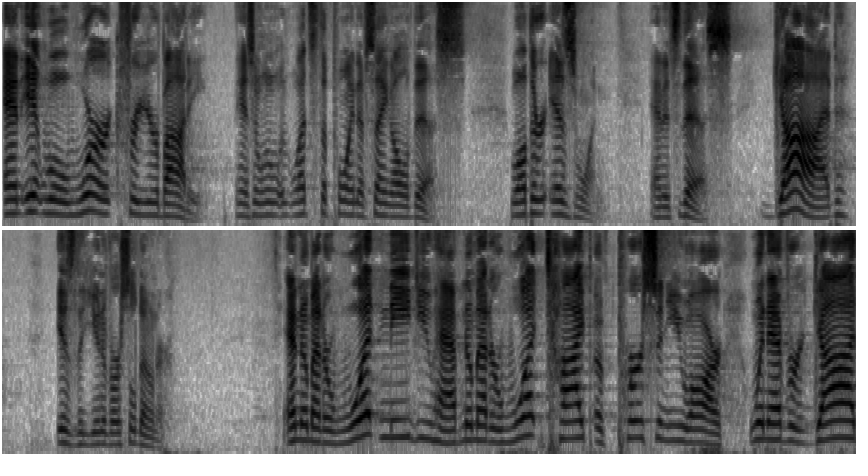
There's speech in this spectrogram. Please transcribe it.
and it will work for your body. And so, what's the point of saying all of this? Well, there is one, and it's this God is the universal donor. And no matter what need you have, no matter what type of person you are, whenever God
